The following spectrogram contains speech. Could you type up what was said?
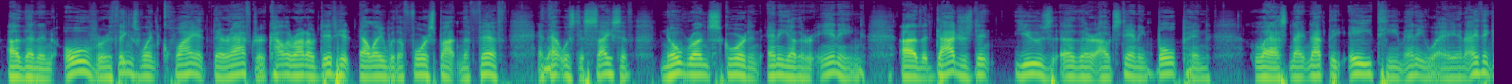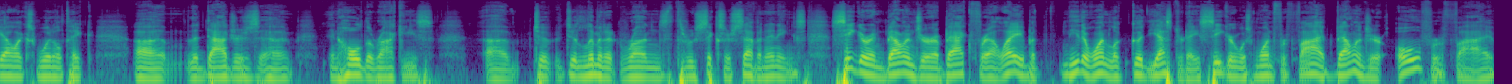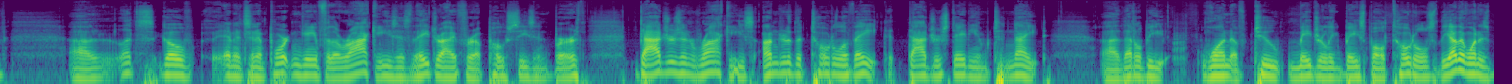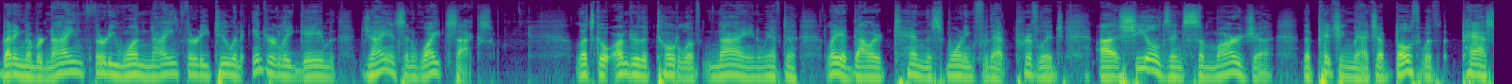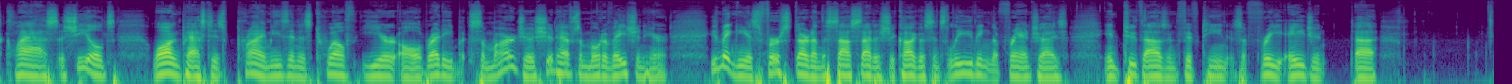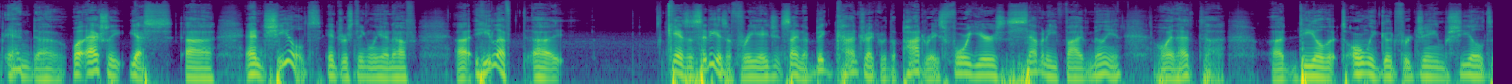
uh, than an over. Things went quiet thereafter. Colorado did hit LA with a four spot in the fifth, and that was decisive. No runs scored in any other inning. Uh, the Dodgers didn't use uh, their outstanding bullpen last night, not the A team anyway. And I think Alex Wood will take uh, the Dodgers uh, and hold the Rockies. Uh, to, to limited runs through six or seven innings. Seager and Bellinger are back for LA, but neither one looked good yesterday. Seager was one for five, Bellinger 0 for five. Uh, let's go, and it's an important game for the Rockies as they drive for a postseason berth. Dodgers and Rockies under the total of eight at Dodger Stadium tonight. Uh, that'll be one of two Major League Baseball totals. The other one is betting number 931, 932, an interleague game, Giants and White Sox. Let's go under the total of nine. We have to lay a dollar ten this morning for that privilege. Uh, Shields and Samardzija, the pitching matchup, both with past class. Shields long past his prime. He's in his 12th year already, but Samardzija should have some motivation here. He's making his first start on the south side of Chicago since leaving the franchise in 2015 as a free agent. Uh, and uh, well, actually, yes. Uh, and Shields, interestingly enough, uh, he left uh, Kansas City as a free agent, signed a big contract with the Padres, four years, seventy-five million. Boy, that's uh, a deal that's only good for James Shields.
